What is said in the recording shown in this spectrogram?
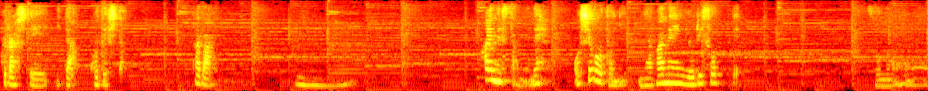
暮らしていた子でした。ただ、うん、飼い主さんのね、お仕事に長年寄り添って、その、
